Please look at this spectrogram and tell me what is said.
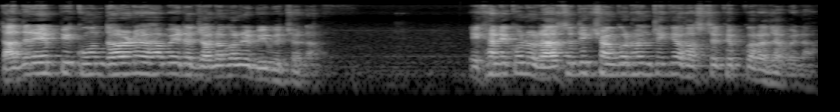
তাদের এমপি কোন ধরনের হবে, এটা জনগণের বিবেচনা। এখানে কোনো রাজনৈতিক সংগঠন থেকে হস্তক্ষেপ করা যাবে না।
